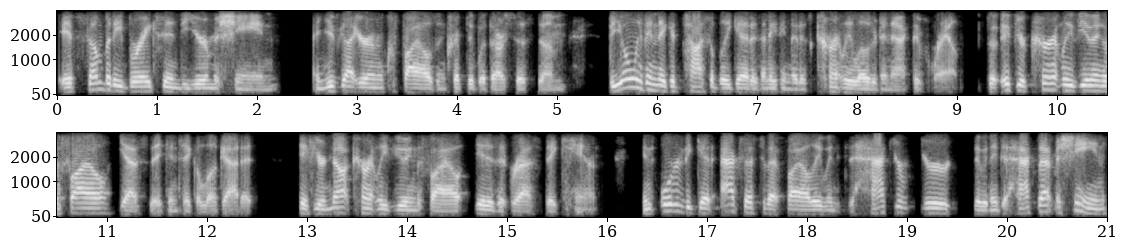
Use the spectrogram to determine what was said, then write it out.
if somebody breaks into your machine and you've got your own files encrypted with our system, the only thing they could possibly get is anything that is currently loaded in active RAM. So if you're currently viewing a file, yes, they can take a look at it. If you're not currently viewing the file, it is at rest, they can't. In order to get access to that file, they would need to hack your, your they would need to hack that machine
